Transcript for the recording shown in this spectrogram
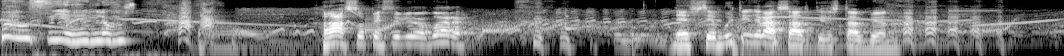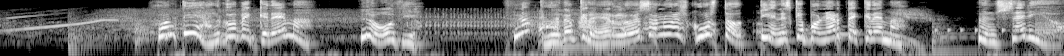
¡Oh, cielos! Ah, só percebeu agora? Deve ser muito engraçado o que ele está vendo. Ponte algo de crema. Lo odio. No puedo creerlo, eso no es justo. Tienes que ponerte crema. En serio.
